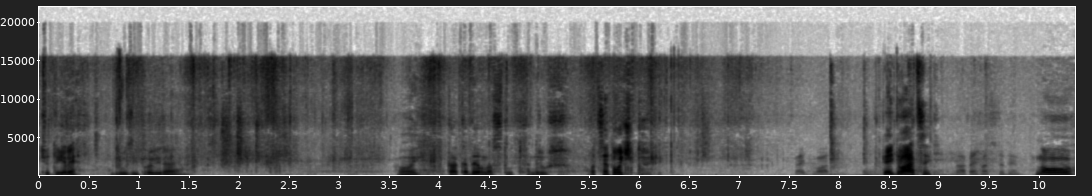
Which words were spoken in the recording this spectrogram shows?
Чотири. Друзі, провіряємо. Ой, так, а де в нас тут, Андрюш? Оце точка. 5,20. 5,20? Да, 5,21. Ну,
